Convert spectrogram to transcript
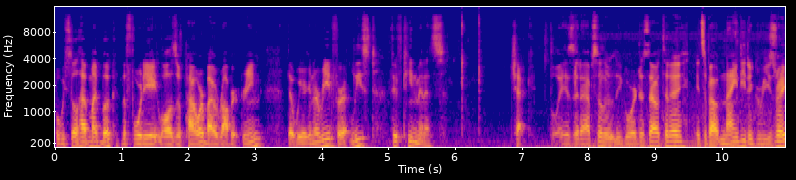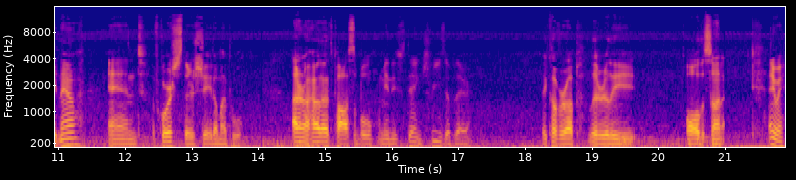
but we still have my book, The 48 Laws of Power by Robert Greene, that we are gonna read for at least 15 minutes. Check. Boy, is it absolutely gorgeous out today. It's about 90 degrees right now, and of course, there's shade on my pool. I don't know how that's possible. I mean, these dang trees up there, they cover up literally all the sun. Anyway,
